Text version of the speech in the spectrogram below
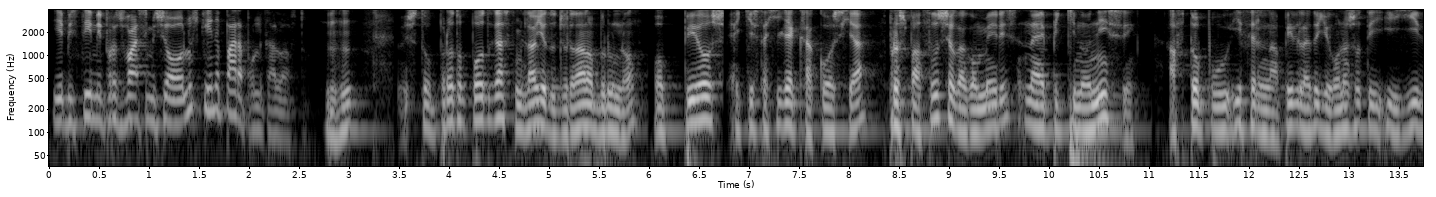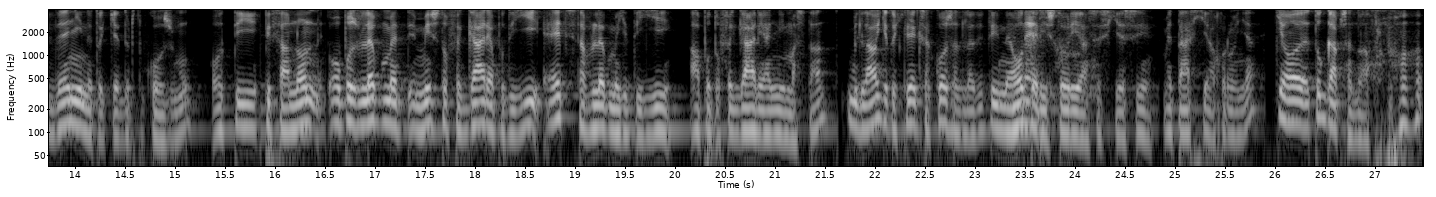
η επιστήμη προσβάσιμη σε όλους και είναι πάρα πολύ καλό Στο πρώτο podcast μιλάω για τον Τζορδάνο Μπρούνο, ο οποίος εκεί στα 1600 προσπαθούσε ο Κακομύρης να επικοινωνήσει αυτό που ήθελε να πει, δηλαδή το γεγονός ότι η γη δεν είναι το κέντρο του κόσμου, ότι πιθανόν όπως βλέπουμε εμείς το φεγγάρι από τη γη, έτσι θα βλέπουμε και τη γη από το φεγγάρι αν ήμασταν. Μιλάω για το 1600, δηλαδή τη νεότερη ναι. ιστορία σε σχέση με τα αρχαία χρόνια. Και τον κάψαν τον άνθρωπο.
